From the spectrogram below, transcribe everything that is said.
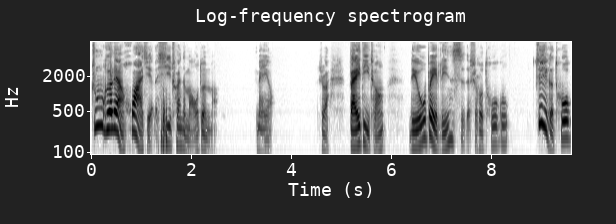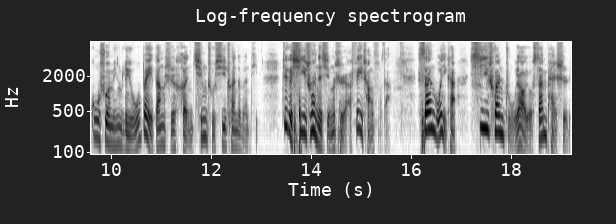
诸葛亮化解了西川的矛盾吗？没有，是吧？白帝城，刘备临死的时候托孤，这个托孤说明刘备当时很清楚西川的问题。这个西川的形势啊非常复杂。三国你看，西川主要有三派势力，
